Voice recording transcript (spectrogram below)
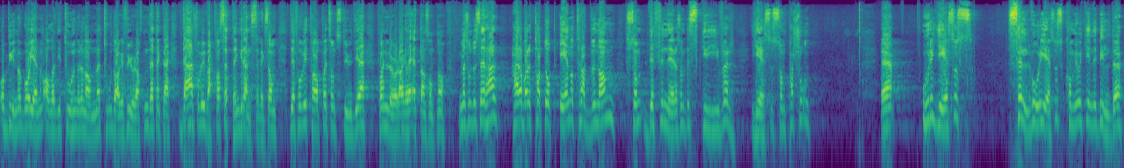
å begynne å gå gjennom alle de 200 navnene to dager før julaften. Det tenkte jeg, Der får vi i hvert fall sette en grense. liksom. Det får vi ta på et sånt studie på en lørdag. eller et eller annet sånt Nå. Men som du ser her, her er bare tatt opp 31 navn som definerer, som beskriver Jesus som person. Eh, ordet Jesus Selve ordet Jesus kommer jo ikke inn i bildet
